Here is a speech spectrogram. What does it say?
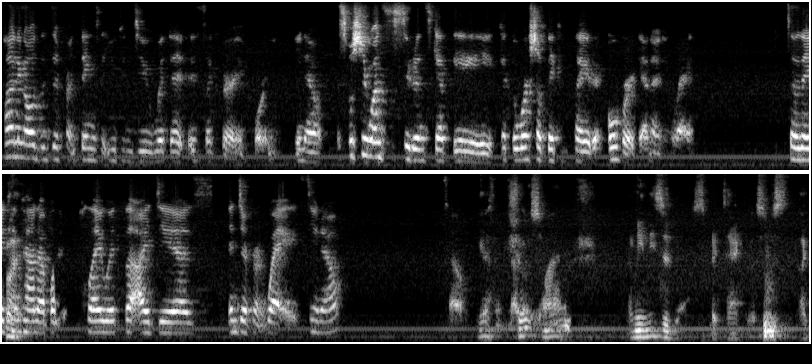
finding all the different things that you can do with it is like very important. You know, especially once the students get the get the workshop, they can play it over again anyway, so they can Right. kind of like play with the ideas in different ways. You know. So Yeah, show some more. I mean, these are spectacular. So just, I,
